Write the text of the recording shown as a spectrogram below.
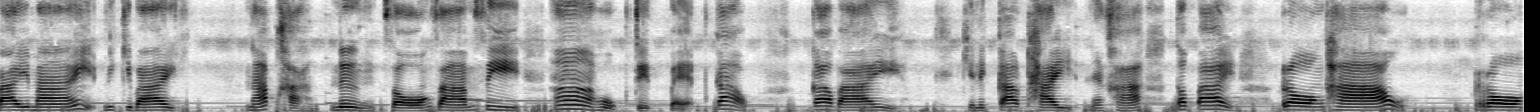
ใบไม้ มีกี่ใบ นับค่ะ 1 2 3 4 5 6 7 8 9 9 ใบ เขียนเลข9ไทยนะคะ ต่อไป รองเท้า รอง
